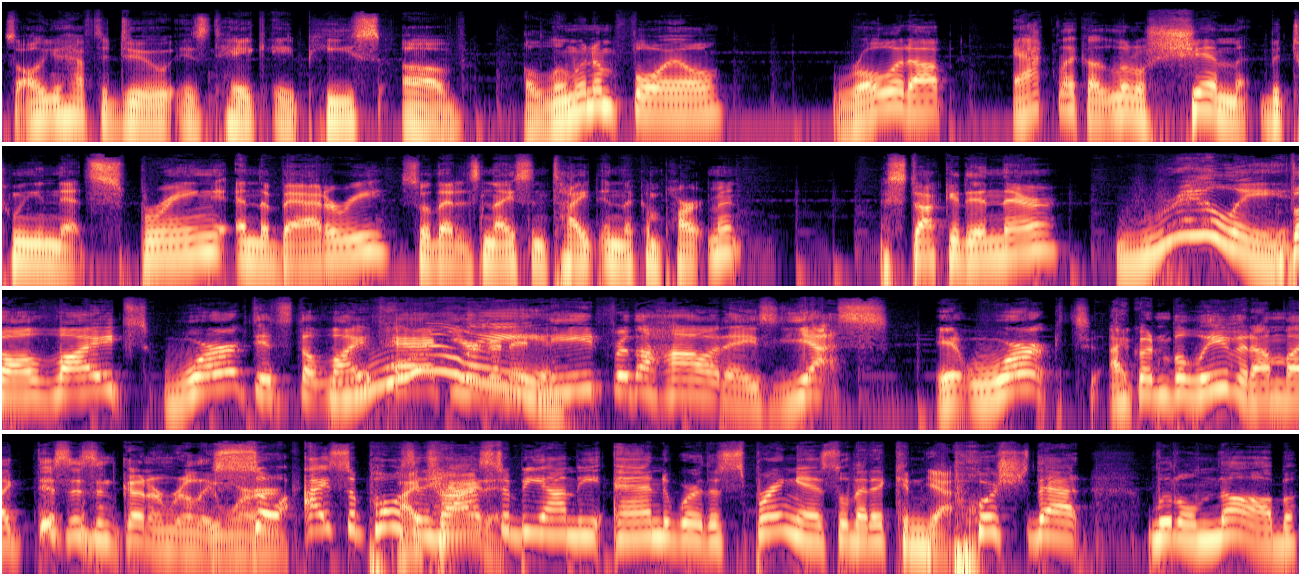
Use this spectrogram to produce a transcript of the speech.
So all you have to do is take a piece of aluminum foil, roll it up, act like a little shim between that spring and the battery so that it's nice and tight in the compartment. I stuck it in there. really? The lights worked. It's the life hack you're going to need for the holidays. Yes, it worked. I couldn't believe it. I'm like, this isn't going to really work. So I suppose I it has to be on the end where the spring is so that it can Yeah. push that little nub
